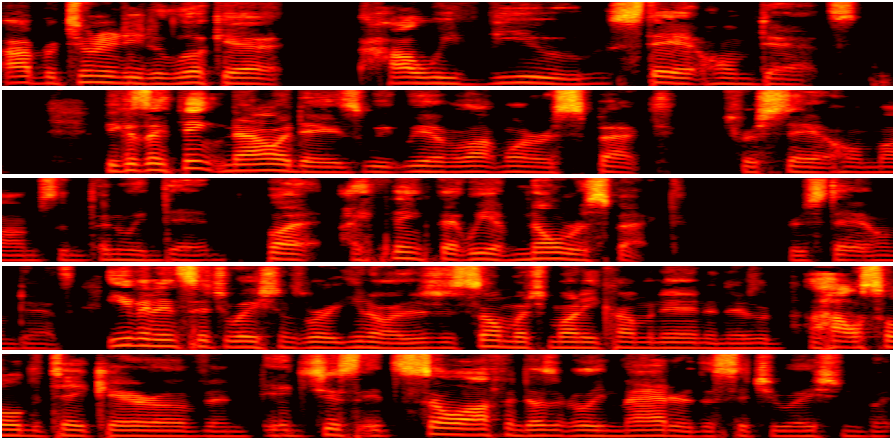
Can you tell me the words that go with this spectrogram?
opportunity to look at how we view stay at home dads. Because I think nowadays we, we have a lot more respect for stay at home moms than, than we did. But I think that we have no respect for stay at home dads. Even in situations where, you know, there's just so much money coming in and there's a, a household to take care of. And it just, it so often doesn't really matter the situation. But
